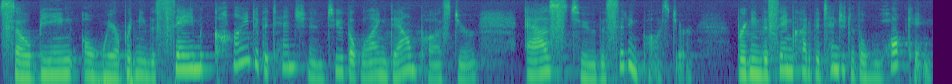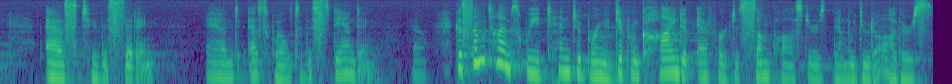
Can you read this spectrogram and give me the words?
So being aware, bringing the same kind of attention to the lying down posture as to the sitting posture, bringing the same kind of attention to the walking as to the sitting, and as well to the standing. Because sometimes we tend to bring a different kind of effort to some postures than we do to others.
